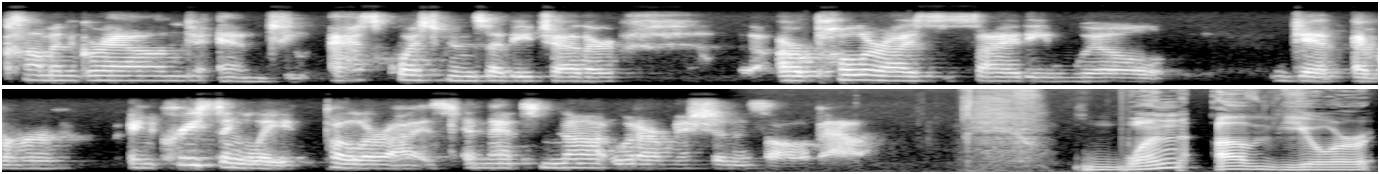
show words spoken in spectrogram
common ground and to ask questions of each other, our polarized society will get ever increasingly polarized. And that's not what our mission is all about. One of your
